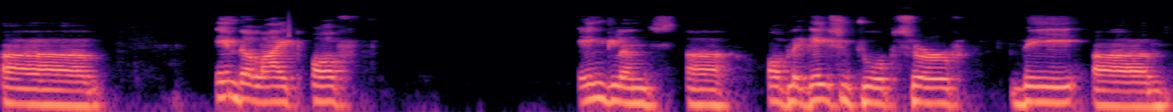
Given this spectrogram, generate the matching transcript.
uh, in the light of England's uh, obligation to observe the um,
